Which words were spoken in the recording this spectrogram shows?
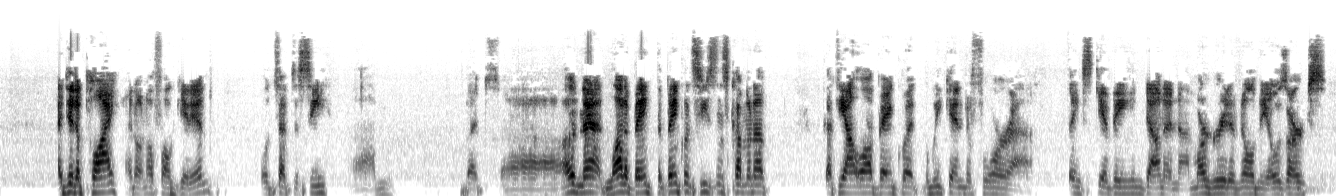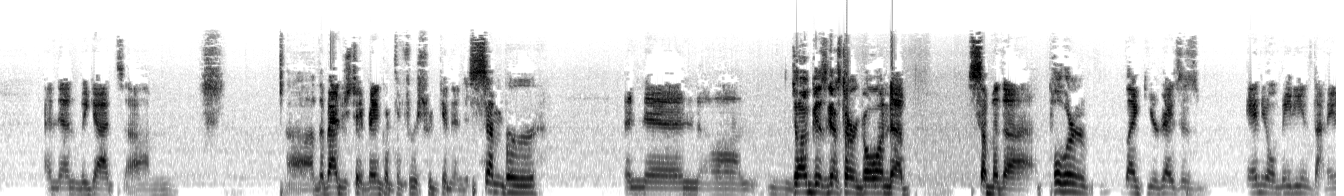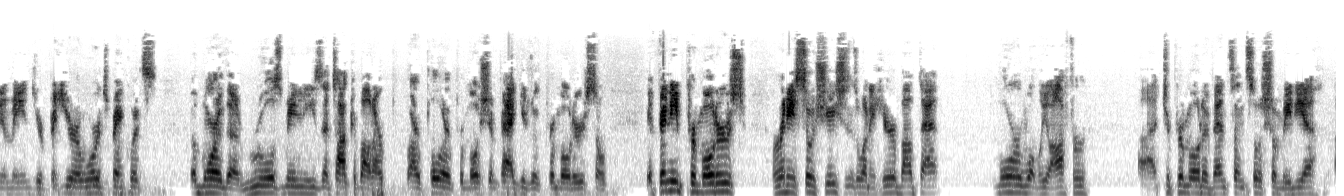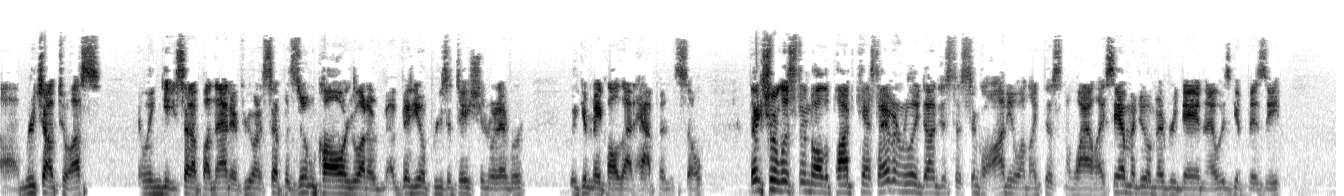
I did apply. I don't know if I'll get in. We'll just have to see. Um, but uh, other than that, a lot of bank. The banquet season's coming up. Got the Outlaw Banquet the weekend before uh, Thanksgiving down in uh, Margaritaville in the Ozarks and then we got um, uh, the Badger State Banquet the first weekend in December, and then um, Doug is going to start going to some of the polar like your guys' annual meetings, not annual meetings, your but your awards banquets, but more of the rules meeting. He's going to talk about our our puller promotion package with promoters. So if any promoters or any associations want to hear about that, more what we offer uh, to promote events on social media, uh, reach out to us and we can get you set up on that. If you want to set up a Zoom call or you want a, a video presentation, whatever, we can make all that happen. So thanks for listening to all the podcasts. I haven't really done just a single audio one like this in a while. I say I'm gonna do them every day, and I always get busy.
